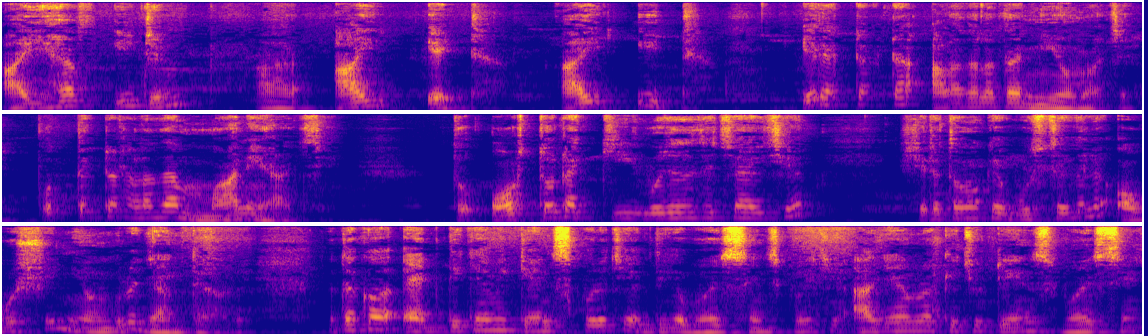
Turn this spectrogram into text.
আই হ্যাভ ইটেন আর আই এট আই ইট এর একটা একটা আলাদা আলাদা নিয়ম আছে, প্রত্যেকটার আলাদা মানে আছে। তো অর্থটা কী বোঝাতে চাইছে সেটা তোমাকে বুঝতে গেলে অবশ্যই নিয়মগুলো জানতে হবে। তো দেখো, একদিকে আমি টেন্স করেছি, একদিকে ভয়েস চেঞ্জ করেছি। আগে আমরা কিছু টেন্স ভয়েস চেঞ্জ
